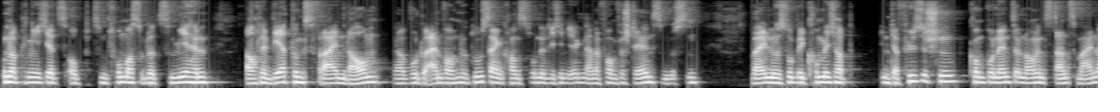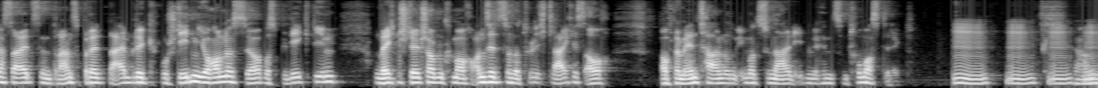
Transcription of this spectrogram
unabhängig jetzt ob zum Thomas oder zu mir hin, auch einen wertungsfreien Raum, ja, wo du einfach nur du sein kannst, ohne dich in irgendeiner Form verstellen zu müssen. Weil nur so bekomme ich halt in der physischen Komponente und auch Instanz meinerseits einen transparenten Einblick, wo steht denn Johannes, ja, was bewegt ihn, an welchen Stellschrauben kann man auch ansetzen und natürlich gleiches auch auf einer mentalen und emotionalen Ebene hin zum Thomas direkt. Mm, mm, mm, ja.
